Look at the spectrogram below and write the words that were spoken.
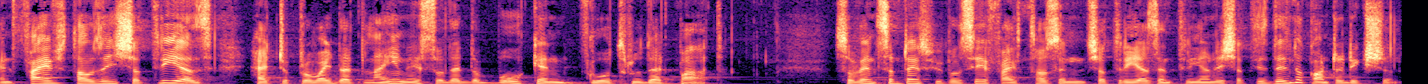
And 5,000 Kshatriyas had to provide that line so that the bow can go through that path. So when sometimes people say 5,000 Kshatriyas and 300 Kshatriyas, there's no contradiction.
